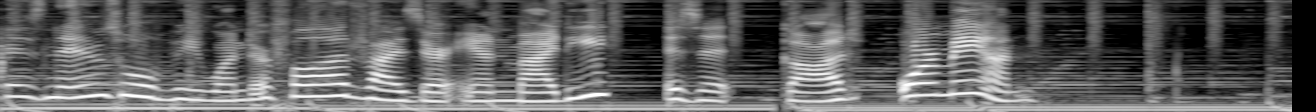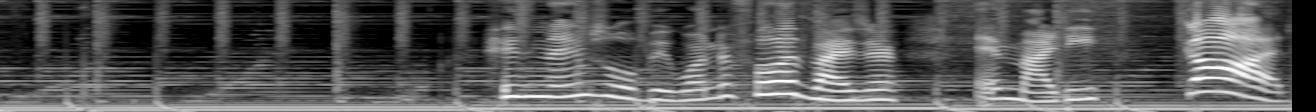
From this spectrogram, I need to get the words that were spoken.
His names will be wonderful advisor and mighty? Is it God or man? His names will be wonderful advisor and mighty God.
